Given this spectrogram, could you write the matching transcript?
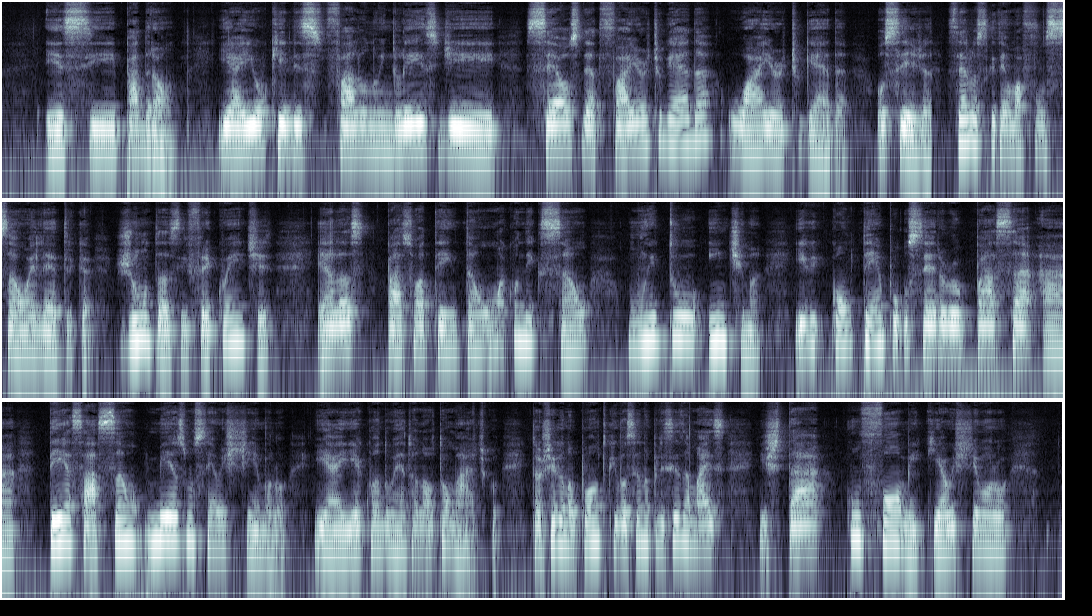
esse padrão. E aí o que eles falam no inglês de cells that fire together, wire together. Ou seja, células que têm uma função elétrica juntas e frequente, elas passam a ter então uma conexão muito íntima e com o tempo o cérebro passa a ter essa ação mesmo sem o estímulo. E aí é quando entra no automático. Então chega no ponto que você não precisa mais estar com fome, que é o estímulo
